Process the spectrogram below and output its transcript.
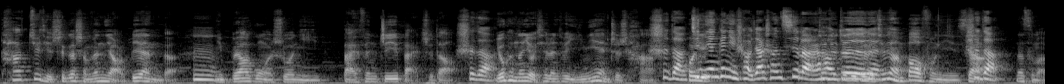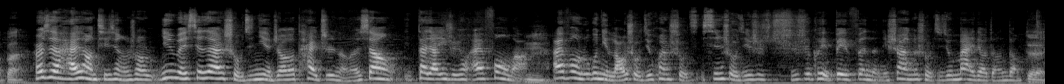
他具体是个什么鸟变的，嗯。你不要跟我说你百分之一百知道，是的，有可能有些人就一念之差，是的，今天跟你吵架生气了，然后对对对就想报复你一下，是的，那怎么办？而且还想提醒说，因为现在手机你也知道都太智能了，像大家一直用 iPhone 嘛、嗯。i p h o n e 如果你老手机换手机，新手机是实时可以备份的，你上一个手机就卖掉等等，对，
